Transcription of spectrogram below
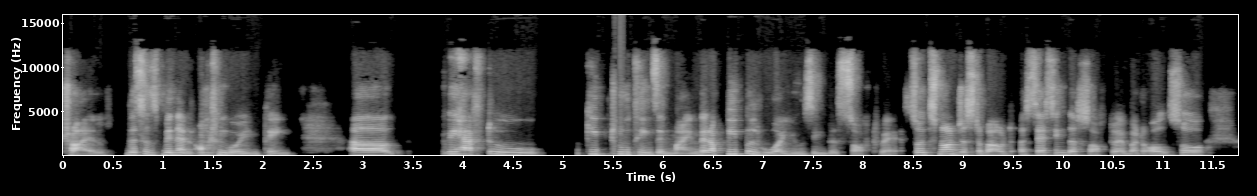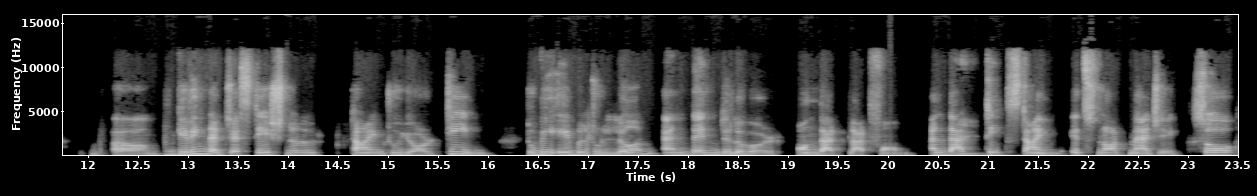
trial. This has been an ongoing thing. Uh, we have to keep two things in mind. There are people who are using this software. So it's not just about assessing the software but also um, giving that gestational time to your team to be able to learn and then deliver on that platform. And that mm. takes time. It's not magic. So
